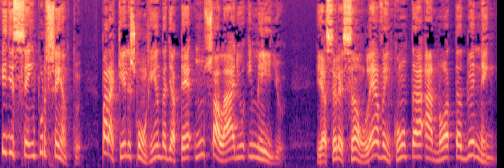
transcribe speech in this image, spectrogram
e de 100% para aqueles com renda de até um salário e meio. E a seleção leva em conta a nota do Enem.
